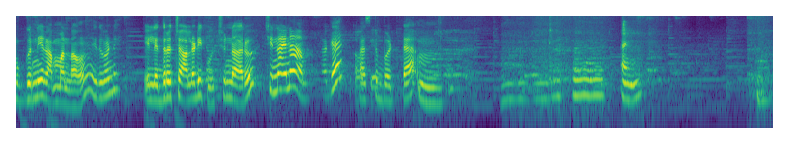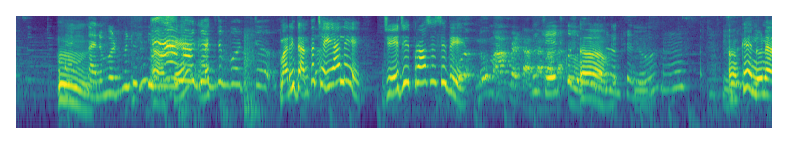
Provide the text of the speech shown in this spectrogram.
ముగ్గురిని రమ్మన్నాము. ఇదిగోండి వీళ్ళిద్దరు వచ్చి ఆల్రెడీ కూర్చున్నారు. చిన్న ఓకే ఫస్ట్ బుట్ట మరి ఇదంతా చెయ్యాలి జేజీ ప్రాసెస్ ఇది నువ్వు మాకు పెట్టాలి ఆ. ఓకే నూనె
